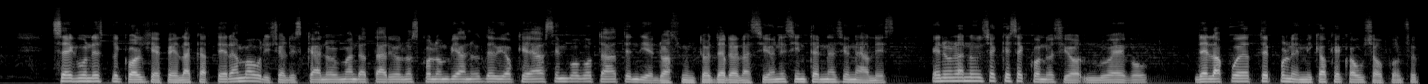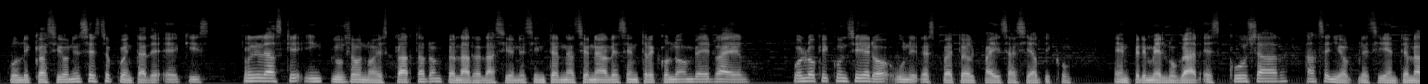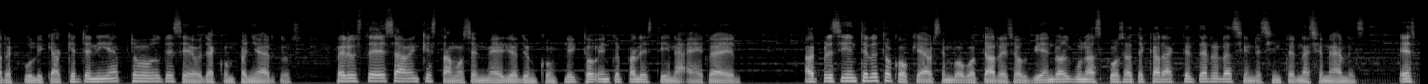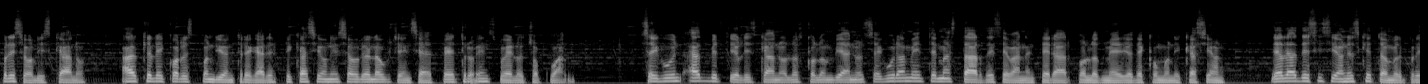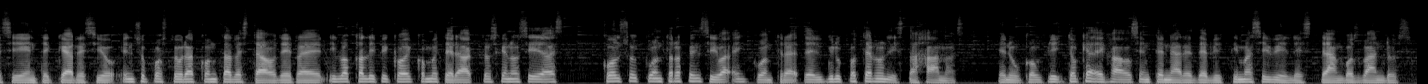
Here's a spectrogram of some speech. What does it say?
Según explicó el jefe de la cartera Mauricio Liscano, el mandatario de los colombianos debió quedarse en Bogotá atendiendo asuntos de relaciones internacionales en un anuncio que se conoció luego de la fuerte polémica que causó con sus publicaciones en su cuenta de X, en las que incluso no descarta romper las relaciones internacionales entre Colombia e Israel, por lo que consideró un irrespeto del país asiático. En primer lugar, excusar al señor presidente de la República que tenía todo el deseo de acompañarnos, pero ustedes saben que estamos en medio de un conflicto entre Palestina e Israel. Al presidente le tocó quedarse en Bogotá resolviendo algunas cosas de carácter de relaciones internacionales, expresó Liscano, al que le correspondió entregar explicaciones sobre la ausencia de Petro en suelo chocuano. Según advirtió Liscano, los colombianos seguramente más tarde se van a enterar por los medios de comunicación de las decisiones que toma el presidente que arreció en su postura contra el Estado de Israel y lo calificó de cometer actos genocidas con su contraofensiva en contra del grupo terrorista Hamas, en un conflicto que ha dejado centenares de víctimas civiles de ambos bandos.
